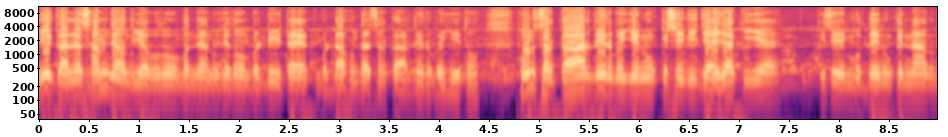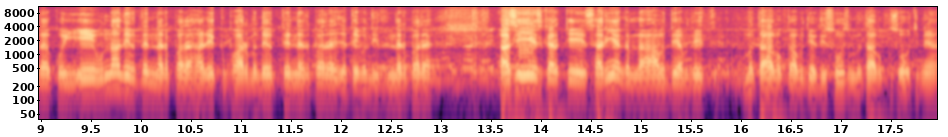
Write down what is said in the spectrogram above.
ਇਹ ਗੱਲ ਸਮਝ ਆਉਂਦੀ ਆ ਉਦੋਂ ਬੰਦਿਆਂ ਨੂੰ, ਜਦੋਂ ਵੱਡੀ ਅਟੈਕ ਵੱਡਾ ਹੁੰਦਾ ਸਰਕਾਰ ਦੇ ਰਵੱਈਏ ਤੋਂ। ਹੁਣ ਸਰਕਾਰ ਦੇ ਰਵੱਈਏ ਨੂੰ ਕਿਸੇ ਦੀ ਜਾਇਜ਼ਾ ਕੀ ਹੈ? ਕਿਸੇ ਮੁੱਦੇ ਨੂੰ ਕਿੰਨਾ ਆਖਦਾ ਕੋਈ ਇਹ ਉਹਨਾਂ ਦੇ ਉੱਤੇ ਨਿਰਭਰ ਹੈ ਹਰ ਇੱਕ ਫਾਰਮ ਦੇ ਉੱਤੇ ਨਿਰਭਰ ਹੈ ਜਥੇਬੰਦੀ ਤੇ ਨਿਰਭਰ ਹੈ। ਅਸੀਂ ਇਸ ਕਰਕੇ ਸਾਰੀਆਂ ਗੱਲਾਂ ਆਪਦੇ ਆਪਦੇ ਮੁਤਾਬਕ ਆਪਦੀ ਆਪਦੀ ਸੋਚ ਮੁਤਾਬਕ ਸੋਚਦੇ ਹਾਂ।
